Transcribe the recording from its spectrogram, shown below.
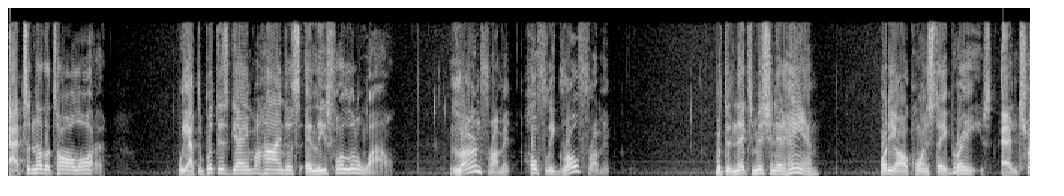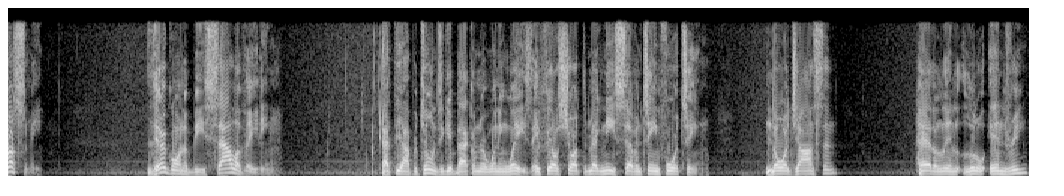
That's another tall order. We have to put this game behind us at least for a little while. Learn from it, hopefully grow from it. But the next mission at hand are the Alcorn State Braves. And trust me, they're going to be salivating at the opportunity to get back on their winning ways. They fell short to McNeese 17 14. Noah Johnson had a little injury,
